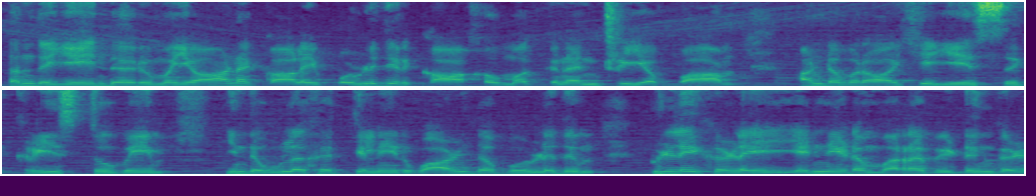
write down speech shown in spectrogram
தந்தையே இந்த அருமையான காலை பொழுதிற்காக உமக்கு நன்றி அப்பா. ஆண்டவராகிய இயேசு கிறிஸ்துவே இந்த உலகத்தில் நீர் வாழ்ந்த பொழுதும் பிள்ளைகளை என்னிடம் வர விடுங்கள்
